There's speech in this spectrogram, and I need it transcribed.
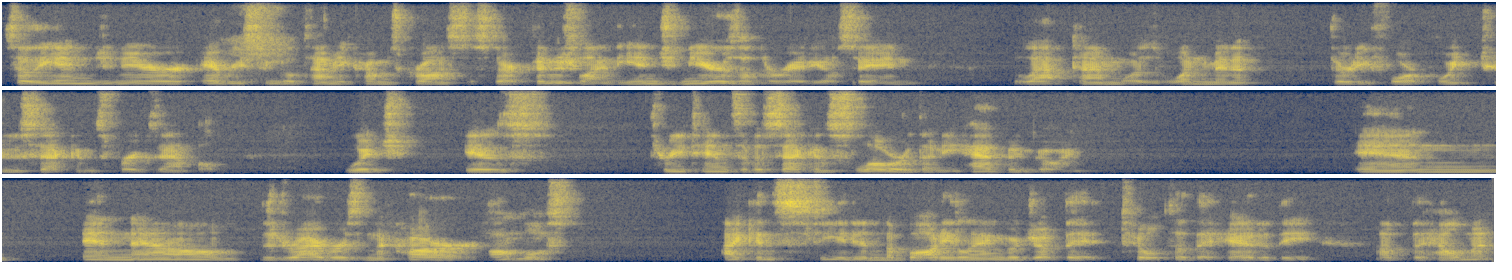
So the engineer, every single time he comes across the start finish line, the engineer is on the radio saying the lap time was one minute 34.2 seconds, for example, which is three tenths of a second slower than he had been going and and now the drivers in the car almost I can see it in the body language of the tilt of the head of the of the helmet.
